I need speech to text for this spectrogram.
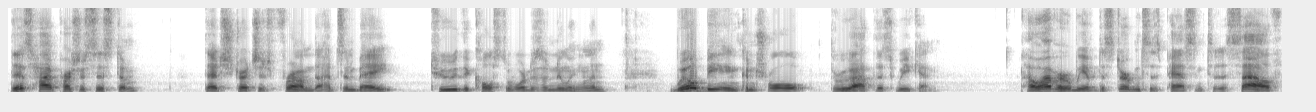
This high pressure system that stretches from the Hudson Bay to the coastal waters of New England will be in control throughout this weekend. However, we have disturbances passing to the south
